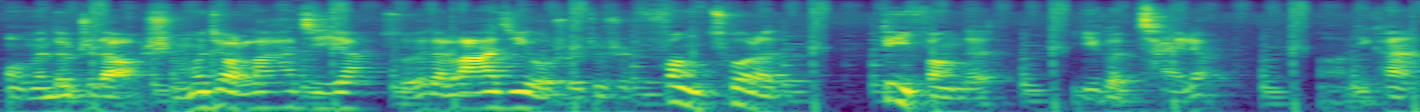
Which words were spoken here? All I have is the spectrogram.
我们都知道什么叫垃圾呀？所谓的垃圾，有时候就是放错了地方的一个材料啊。你看。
